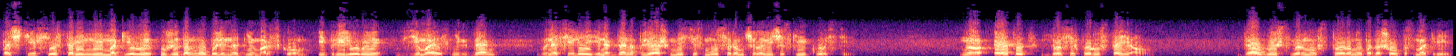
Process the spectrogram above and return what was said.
Почти все старинные могилы уже давно были на дне морском, и приливы, взимая с них дань, выносили иногда на пляж вместе с мусором человеческие кости. Но этот до сих пор устоял. Далглиш, свернув в сторону, подошел посмотреть.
